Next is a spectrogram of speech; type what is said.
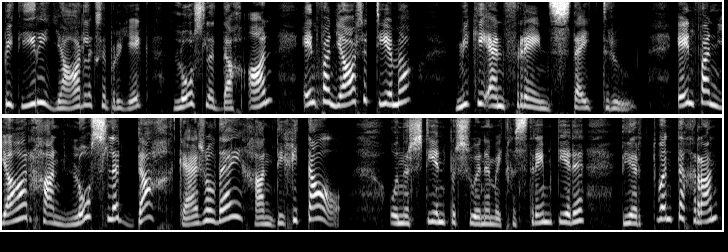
bied hierdie jaarlikse projek Loslede Dag aan en vanjaar se tema Mickey and Friends Stay True. En vanjaar gaan Loslede Dag Casual Day gaan digitaal. Ondersteun persone met gestremthede deur R20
